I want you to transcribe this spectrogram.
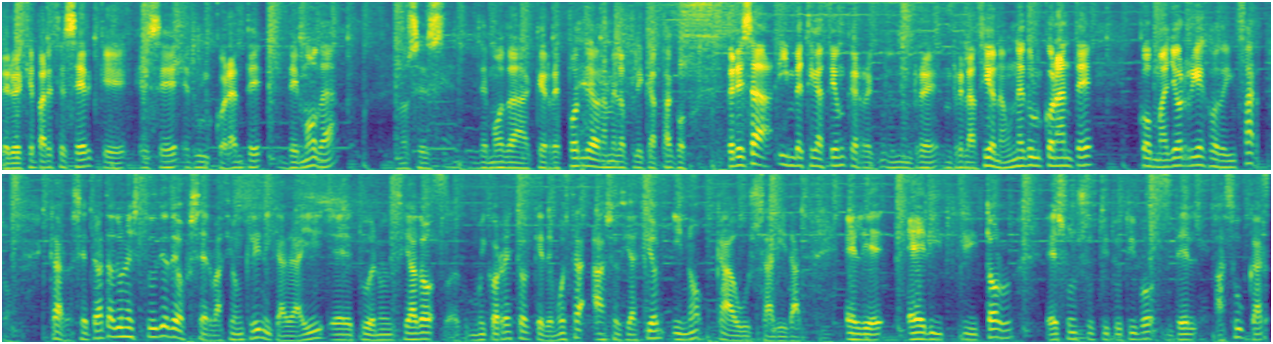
pero es que parece ser que ese edulcorante de moda, no sé de moda que responde, ahora me lo explicas Paco, pero esa investigación que relaciona un edulcorante con mayor riesgo de infarto. Claro, se trata de un estudio de observación clínica, de ahí eh, tu enunciado eh, muy correcto que demuestra asociación y no causalidad. El eritritol es un sustitutivo del azúcar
